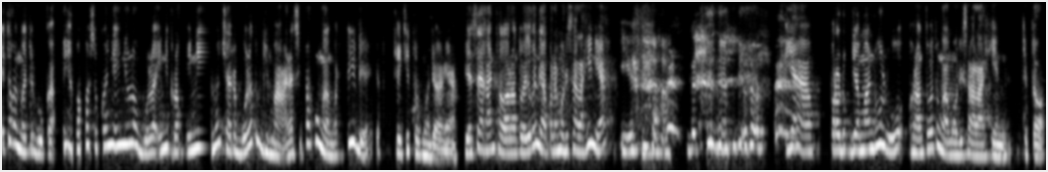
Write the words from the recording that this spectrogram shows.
itu akan mulai terbuka. Iya papa sukanya ini loh, bola ini, klub ini. Emang cara bola tuh gimana sih pak, aku nggak ngerti deh. Gitu. Kayak gitu modelnya. Biasanya kan kalau orang tua itu kan nggak pernah mau disalahin ya. Iya, betul. Iya, produk zaman dulu orang tua tuh nggak mau disalahin gitu.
